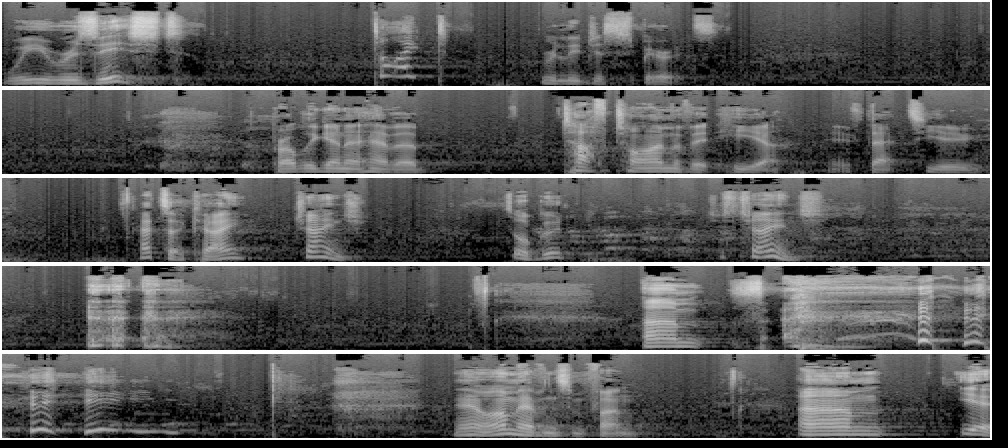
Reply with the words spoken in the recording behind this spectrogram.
We resist tight religious spirits. Probably going to have a tough time of it here if that's you. That's okay. Change. It's all good. Just change. Um, so now I'm having some fun. Um, yeah,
